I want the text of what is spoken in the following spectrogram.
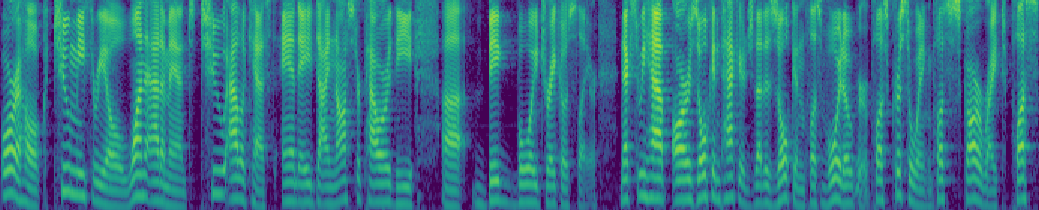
Orichalc, two Mithril, one Adamant, two Alkahest, and a Dinoster Power, the uh, big boy Draco Slayer. Next, we have our Tzolkin package that is Tzolkin plus Void Ogre plus Crystal Wing plus Scarlight plus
